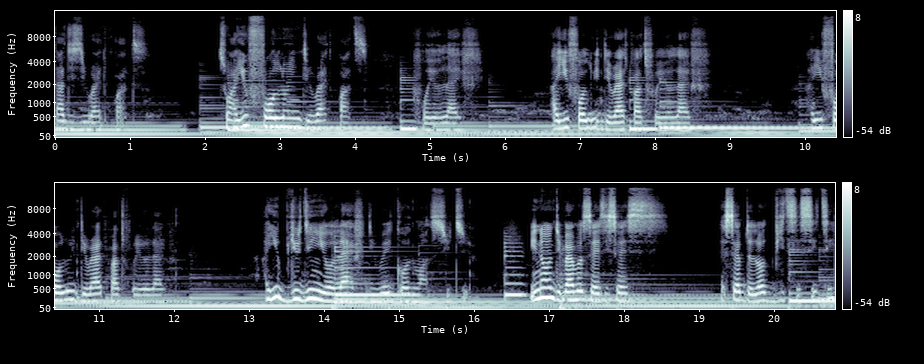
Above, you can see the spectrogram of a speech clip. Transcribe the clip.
That is the right path. So, are you following the right path for your life? Are you following the right path for your life? Are you following the right path for your life? Are you building your life the way God wants you to? You know, the Bible says, It says, except the Lord builds a city,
